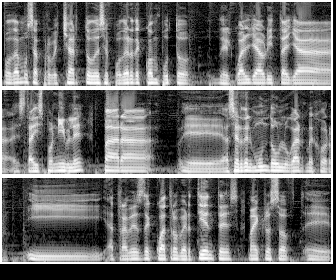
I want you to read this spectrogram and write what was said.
podamos aprovechar todo ese poder de cómputo del cual ya ahorita ya está disponible para eh, hacer del mundo un lugar mejor y a través de cuatro vertientes Microsoft eh,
